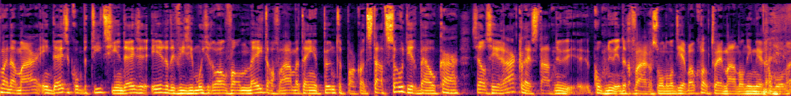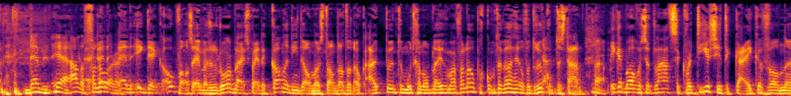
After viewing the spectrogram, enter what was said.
mij dan maar, in deze competitie, in deze eredivisie... moet je gewoon van meet af aan meteen je punten pakken. Het staat zo dicht bij elkaar. Zelfs Heracles staat nu, komt nu in de gevarenzone... want die hebben ook geloof twee maanden al niet meer gewonnen. Ja, alles verloren. En, en, ik denk ook wel, als Emma zo door blijft spelen... kan het niet anders dan dat het ook uitpunten moet gaan opleveren. Maar voorlopig komt er wel heel veel druk ja. op te staan. Ja. Ik heb overigens het laatste kwartier zitten kijken... van uh,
